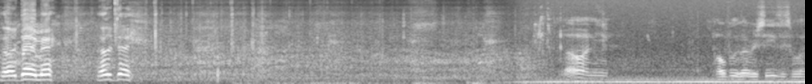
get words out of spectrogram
Another day, man. Another day. Well, I mean, hopefully whoever sees this will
